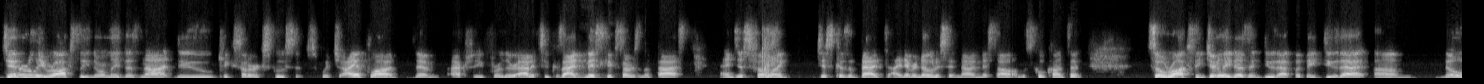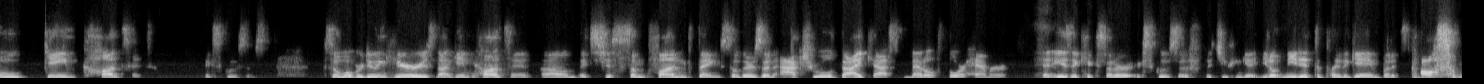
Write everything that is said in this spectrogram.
generally Roxley normally does not do Kickstarter exclusives, which I applaud them actually for their attitude because I've missed Kickstarters in the past and just felt like just because of bad, I never noticed it. Now I miss out on this cool content. So Roxley generally doesn't do that, but they do that um, no game content exclusives. So what we're doing here is not game content. Um, it's just some fun things. So there's an actual die-cast metal Thor hammer that is a Kickstarter exclusive that you can get. You don't need it to play the game, but it's awesome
